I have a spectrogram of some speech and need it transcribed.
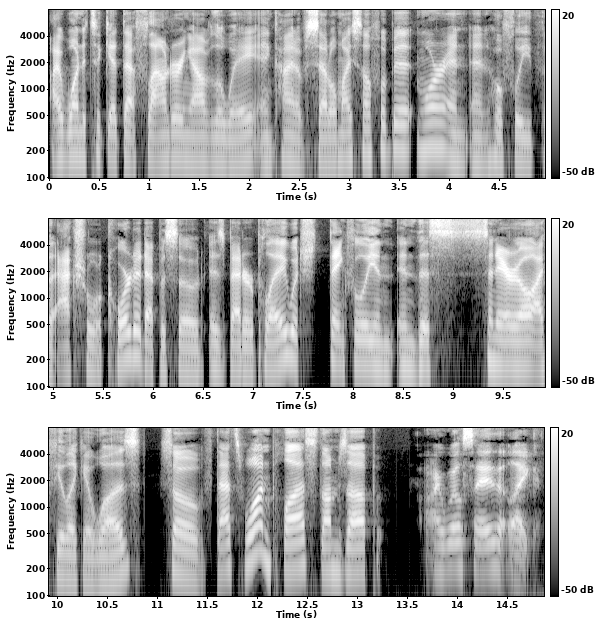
I wanted to get that floundering out of the way and kind of settle myself a bit more, and and hopefully the actual recorded episode is better play, which thankfully in in this scenario I feel like it was. So that's one plus, thumbs up. I will say that, like,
